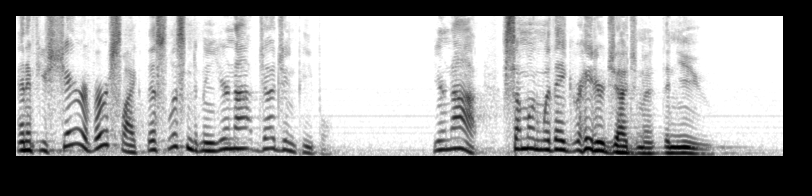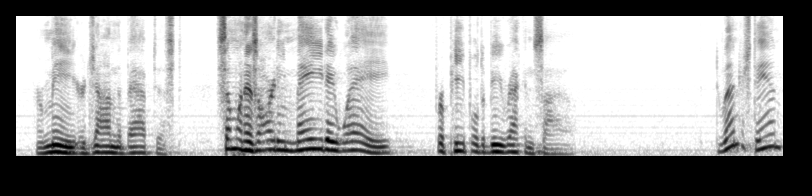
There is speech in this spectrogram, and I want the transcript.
And if you share a verse like this, listen to me, you're not judging people. You're not. Someone with a greater judgment than you, or me, or John the Baptist. Someone has already made a way for people to be reconciled. Do we understand?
